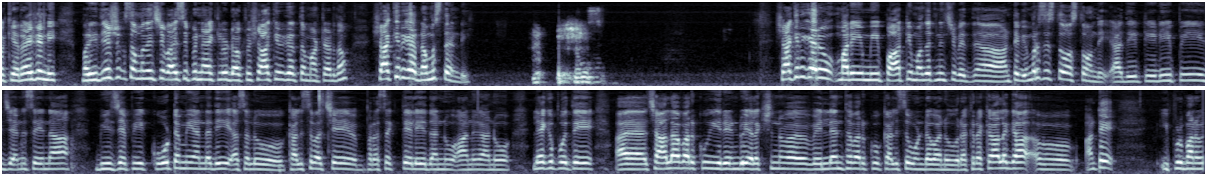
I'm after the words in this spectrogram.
ఓకే రైట్ అండి. మరి ఇదే సంబంధించి వైసీపీ నాయకులు డాక్టర్ షాకిర్ గారితో మాట్లాడదాం. షాకిర్ గారు నమస్తే అండి. షాకిర్ గారు మరి మీ పార్టీ మొదటి నుంచి అంటే విమర్శిస్తూ వస్తోంది. అది టీడీపీ జనసేన బీజేపీ కూటమి అన్నది అసలు కలిసి వచ్చే ప్రసక్తే లేదను అనగాను. లేకపోతే చాలా వరకు ఈ రెండు ఎలక్షన్ వెళ్ళేంత వరకు కలిసి ఉండవను. రకరకాలుగా అంటే ఇప్పుడు మనం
